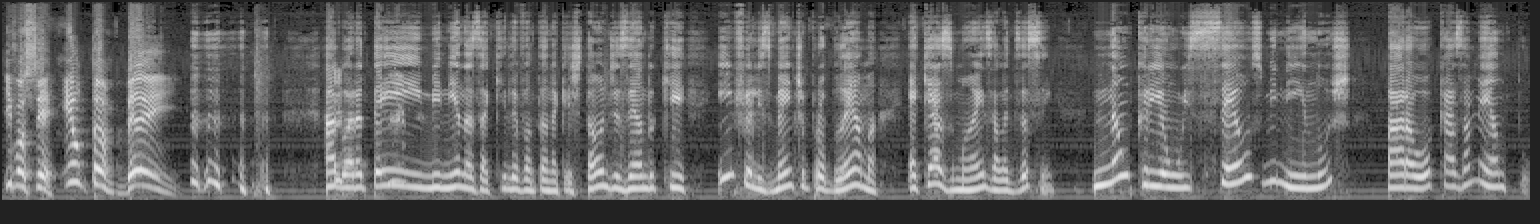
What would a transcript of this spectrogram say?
E você? Eu também! Agora, tem meninas aqui levantando a questão, dizendo que, infelizmente, o problema é que as mães, ela diz assim, não criam os seus meninos para o casamento.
